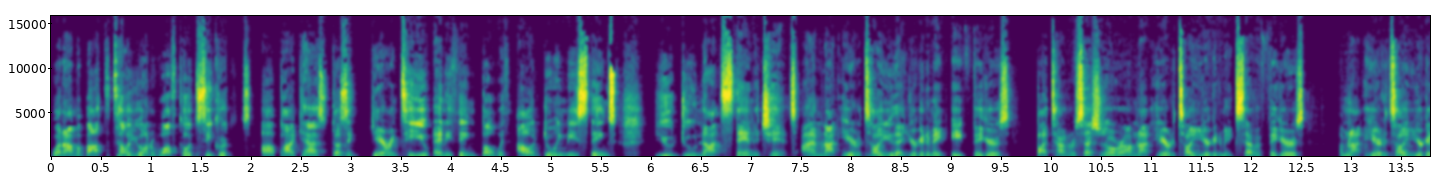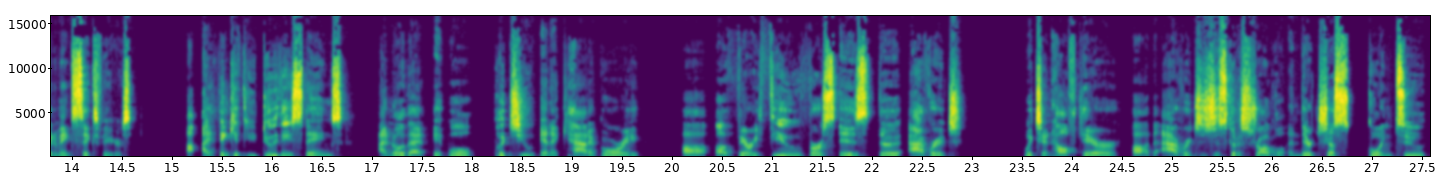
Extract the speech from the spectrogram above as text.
What I'm about to tell you on the Wealth Code Secrets uh, podcast doesn't guarantee you anything, but without doing these things, you do not stand a chance. I'm not here to tell you that you're going to make eight figures by time recession over. I'm not here to tell you you're going to make seven figures. I'm not here to tell you you're going to make six figures. I think if you do these things, I know that it will put you in a category uh, of very few versus the average which in healthcare, uh, the average is just going to struggle and they're just going to,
